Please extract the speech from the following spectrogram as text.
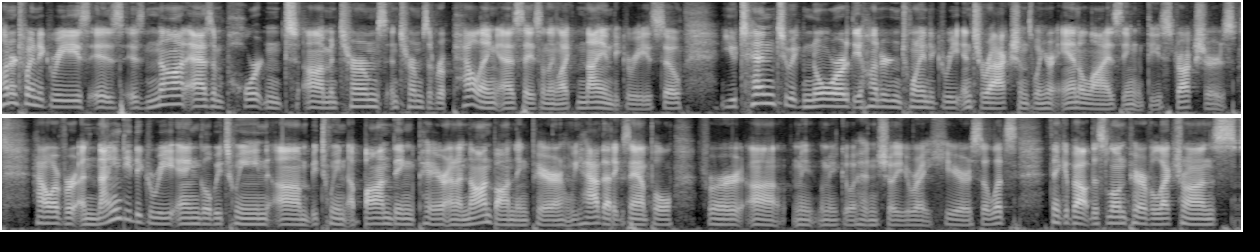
120 degrees is is not as important um, in terms in terms of repelling as say something like 90 degrees. So you tend to ignore the 120 degree interactions when you're analyzing these structures. However, a 90 degree angle between, um, between a bonding pair and a non-bonding pair, we have that example for, uh, let, me, let me go ahead and show you right here. So let's think about this lone pair of electrons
